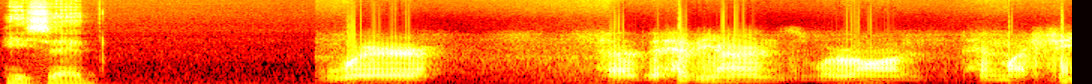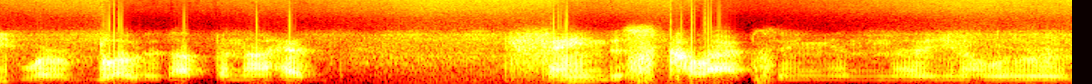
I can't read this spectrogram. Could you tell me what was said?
He said, Where uh, the heavy irons were on and my feet were bloated up and I had feigned this collapsing, and uh, you know, we were,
